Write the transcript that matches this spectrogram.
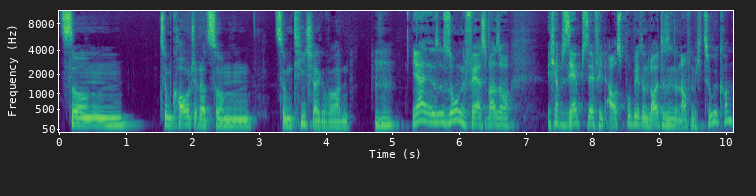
zum, zum Coach oder zum, zum Teacher geworden. Mhm. Ja, so ungefähr. Es war so, ich habe selbst sehr viel ausprobiert und Leute sind dann auf mich zugekommen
